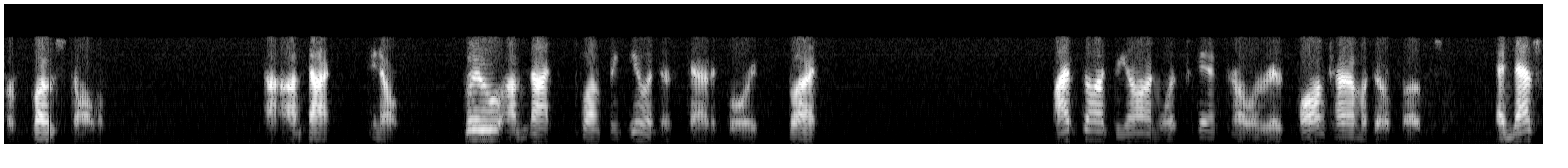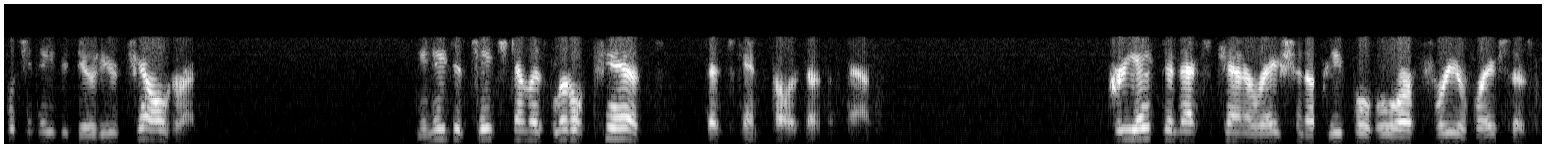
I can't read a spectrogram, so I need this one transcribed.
or most all of them. I'm not, you know, Lou, I'm not lumping you in this category, but I've gone beyond what skin color is a long time ago, folks. And that's what you need to do to your children. You need to teach them as little kids that skin color doesn't matter. Create the next generation of people who are free of racism.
